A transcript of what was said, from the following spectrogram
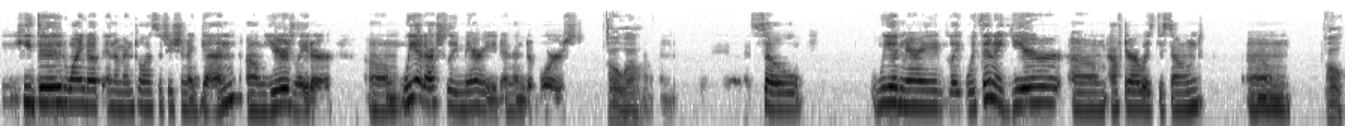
he did wind up in a mental institution again, um, years later. Um, we had actually married and then divorced. Oh wow. So we had married like within a year, um, after I was disowned. Um, Oh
